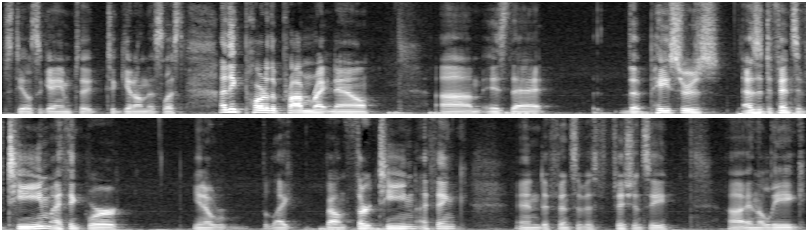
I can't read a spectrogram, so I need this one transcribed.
steals a game to to get on this list. I think part of the problem right now um, is that the Pacers as a defensive team, I think we're, you know, like around 13, I think, in defensive efficiency uh, in the league.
